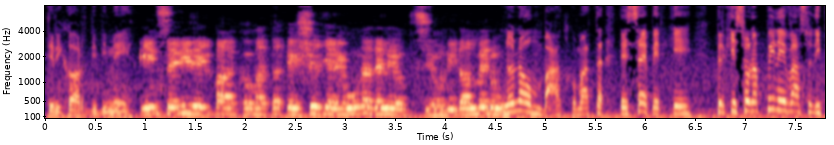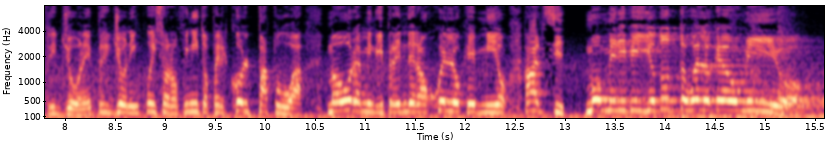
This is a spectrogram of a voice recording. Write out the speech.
ti ricordi di me? Inserire il bancomat e scegliere una delle opzioni dal menu. Non ho un bancomat e sai perché? Perché sono appena evaso di prigione, prigione in cui sono finito per colpa tua, ma ora mi riprenderò quello che è mio, anzi, mo mi ripiglio tutto quello che ho mio.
